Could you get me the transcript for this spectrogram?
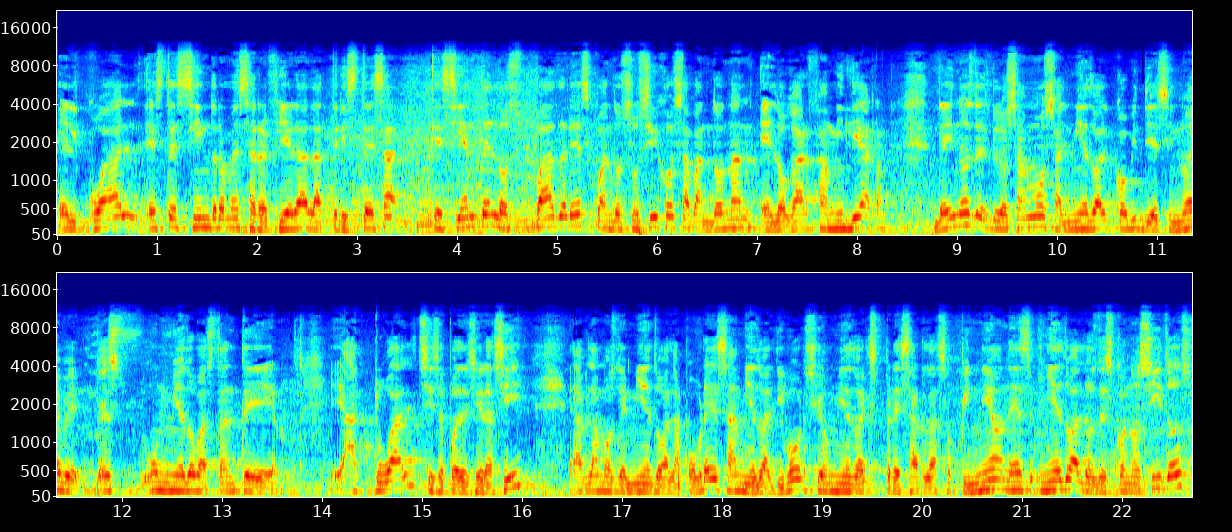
el cual este síndrome se refiere a la tristeza que sienten los padres cuando sus hijos abandonan el hogar familiar. De ahí nos desglosamos al miedo al COVID-19. Es un miedo bastante eh, actual, si se puede decir así. Hablamos de miedo a la pobreza, miedo al divorcio, miedo a expresar las opiniones, miedo a los desconocidos,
